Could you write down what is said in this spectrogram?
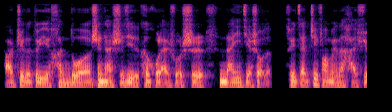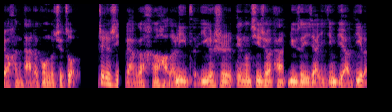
而这个对于很多生产实际的客户来说是难以接受的。所以在这方面呢，还需要很大的工作去做。这就是两个很好的例子，一个是电动汽车，它绿色溢价已经比较低了；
